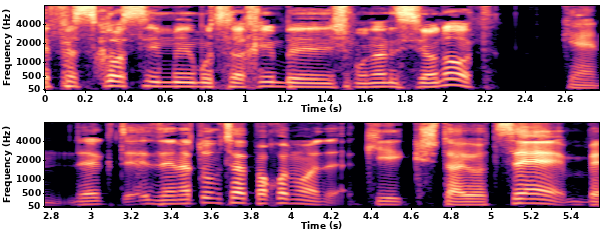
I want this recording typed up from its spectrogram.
אפס קרוסים אה, מוצלחים בשמונה ניסיונות. כן, זה, זה נתון קצת פחות מאוד, כי כשאתה יוצא ב,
